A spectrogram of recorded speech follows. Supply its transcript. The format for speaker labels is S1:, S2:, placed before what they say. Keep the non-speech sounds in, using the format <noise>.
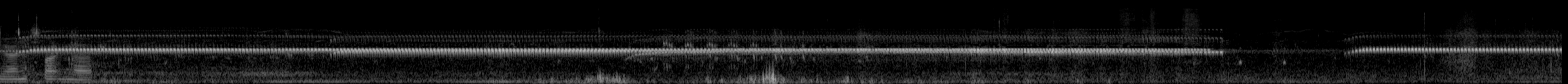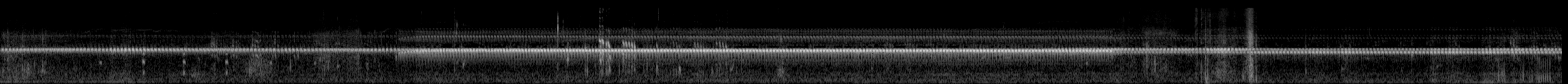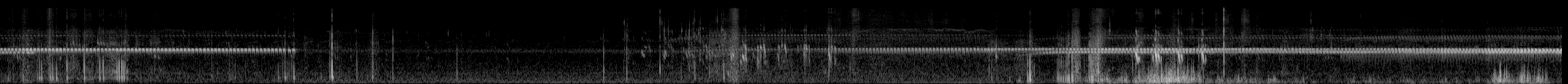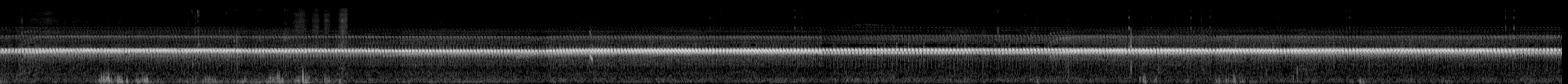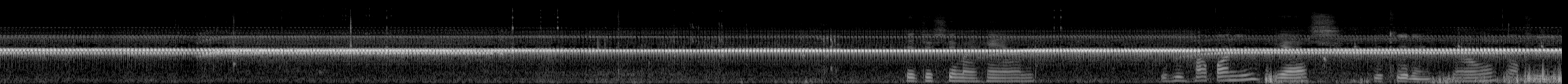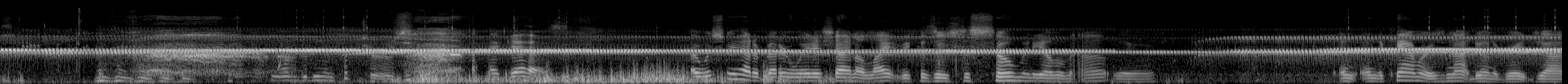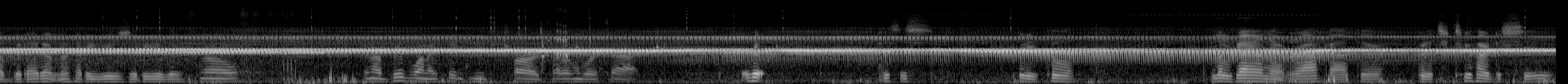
S1: Yeah, and it's starting.
S2: We had a better way to shine a light because there's just so many of them out there. And, and the camera is not doing a great job, but I don't know how to use it either.
S1: No. And our big one, I think, needs charge. I don't know where it's at. <laughs>
S2: This is pretty cool. Little guy on that rock out there, but it's too hard to see.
